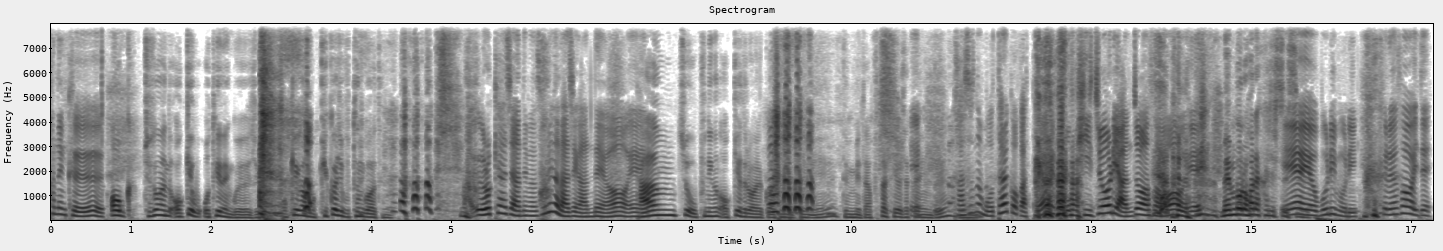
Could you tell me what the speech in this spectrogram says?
하는 그 어 그, 죄송한데 어깨 어떻게 된 거예요 지금? 어깨가 뭐 귀까지 붙은 것 같은데. 이렇게 하지 않으면 소리가 나지가 않네요. 예. 다음 주 오프닝은 어깨 들어갈 것 같은 느낌이 듭니다. 부탁해요 작가님들. 가수는 못할 것 같아요. 뭐 비주얼이 안 좋아서 예. 네. 멤버로 활약하실 수 있습니다. 예, 예, 무리 무리. 그래서 이제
